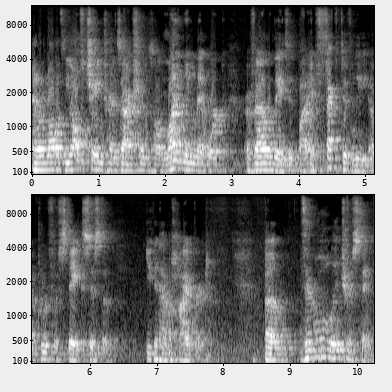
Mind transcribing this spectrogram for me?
and a lot of the off chain transactions on Lightning Network are validated by effectively a proof of stake system. You can have a hybrid. Um, they're all interesting.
